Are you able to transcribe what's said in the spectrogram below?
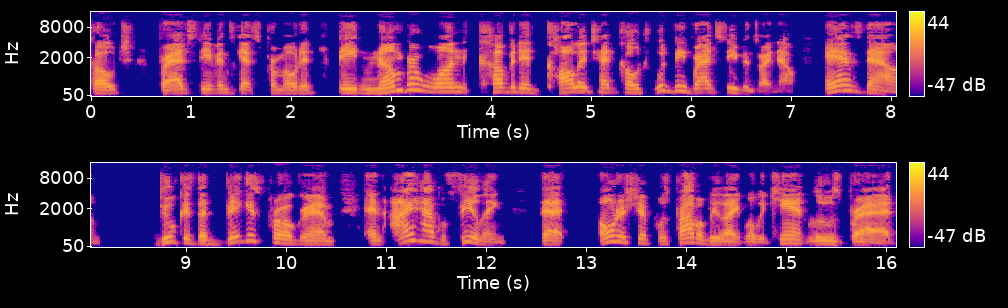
coach, Brad Stevens gets promoted. The number one coveted college head coach would be Brad Stevens right now, hands down. Duke is the biggest program, and I have a feeling that ownership was probably like, "Well, we can't lose Brad,"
